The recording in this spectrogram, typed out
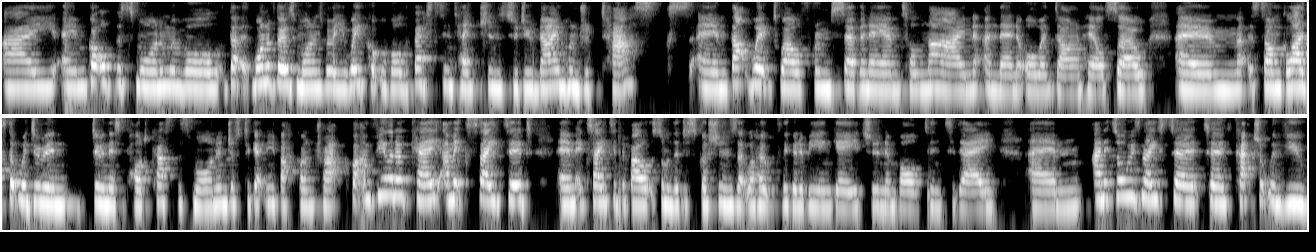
I um, got up this morning with all that one of those mornings where you wake up with all the best intentions to do 900 tasks. Um, that worked well from 7 a.m. till 9, and then it all went downhill. So, um, so I'm glad that we're doing doing this podcast this morning just to get me back on track. But I'm feeling okay. I'm excited. Um, excited about some of the discussions that we're hopefully going to be engaged and involved in today. Um, and it's always nice to to catch up with you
